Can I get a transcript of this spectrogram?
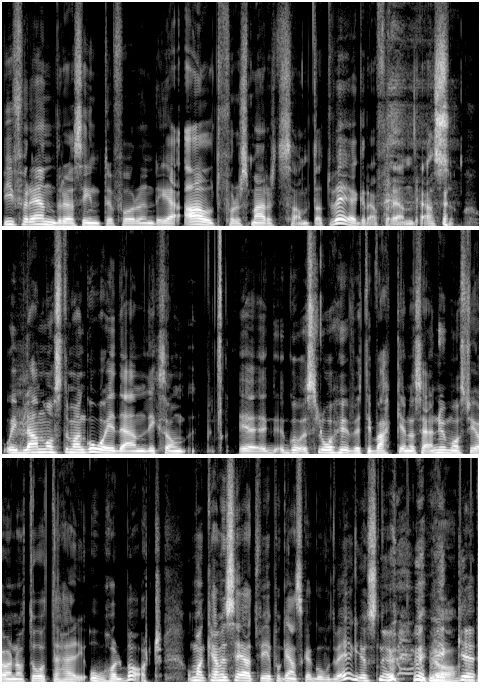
vi förändras inte förrän det är allt för smärtsamt att vägra förändras. och ibland måste man gå i den liksom, eh, slå huvudet i backen och säga nu måste jag göra något åt det här, är ohållbart. Och man kan väl säga att vi är på ganska god väg just nu med ja, mycket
